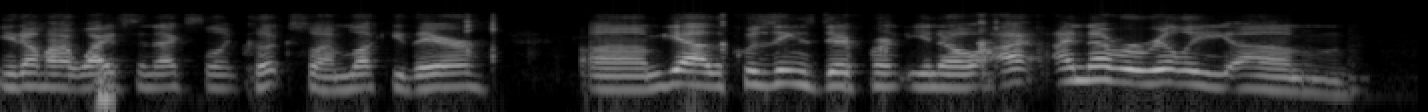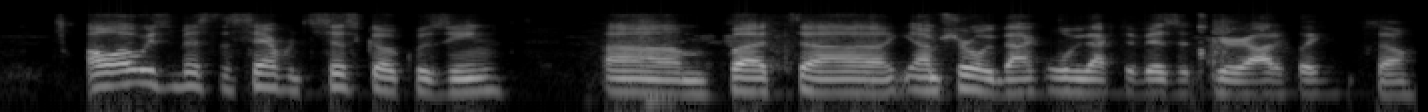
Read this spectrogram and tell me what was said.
you know, my wife's an excellent cook, so I'm lucky there. Um, yeah, the cuisine's different. You know, I, I never really, um, I'll always miss the San Francisco cuisine. Um, but uh, yeah, I'm sure we'll be back. We'll be back to visit periodically. So.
